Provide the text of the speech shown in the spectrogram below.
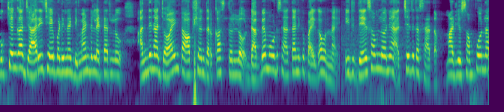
ముఖ్యంగా జారీ చేయబడిన డిమాండ్ లెటర్లు అందిన జాయింట్ ఆప్షన్ దరఖాస్తుల్లో డెబ్బై మూడు శాతానికి పైగా ఉన్నాయి. ఇది దేశంలోని అత్యధిక శాతం మరియు సంపూర్ణ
